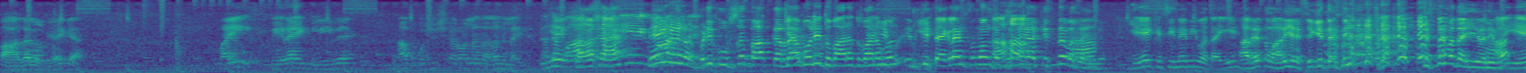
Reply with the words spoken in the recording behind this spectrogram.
पागल हो गया क्या? भाई मेरा एक बिलीव है। आप कोशिश करो अल्लाह ताला दिलाई ये कहाँ से आया? एक एक मिनट, बड़ी खूबसूरत बात कर रहा क्या है। बोली दोबारा दोबारा बोल? इनकी टैगलाइन सुनो तो पूछेगा किसने बताई है? है ये किसी ने नहीं बताई है। अरे तुम्हारी ऐसी की तैसी। किसने बताई ये वाली हाँ, बात ये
